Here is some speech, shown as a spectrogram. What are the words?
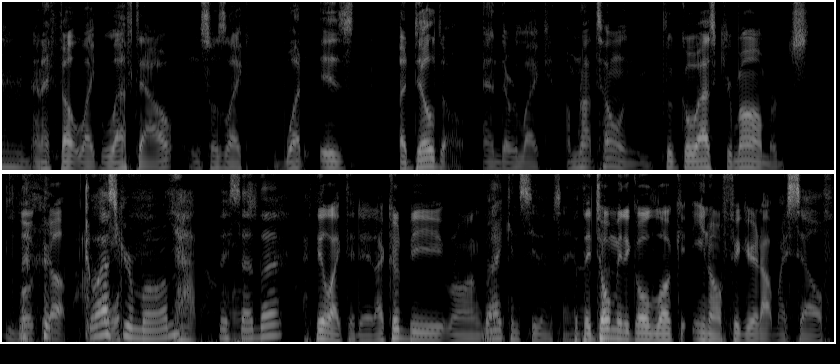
Mm-hmm. and I felt like left out, and so I was like, "What is a dildo?" And they were like, "I'm not telling you. Go- ask your mom or just look it up." Go ask your mom. Yeah, They said that. I feel like they did. I could be wrong, But I can see them saying. but that. they told me to go look, you know, figure it out myself,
